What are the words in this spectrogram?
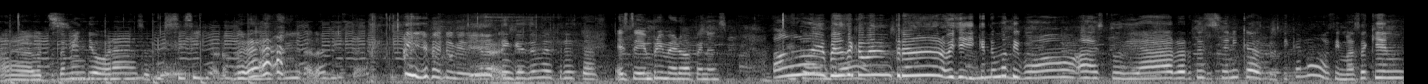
A ver, ¿tú también lloras o qué? Sí, sí, lloro. pero no ahorita. Yo no. ¿En qué semestre estás? Estoy en primero apenas. Ay, apenas acaba de entrar. Oye, ¿y qué te motivó a estudiar artes escénicas? Platícanos, y más aquí en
